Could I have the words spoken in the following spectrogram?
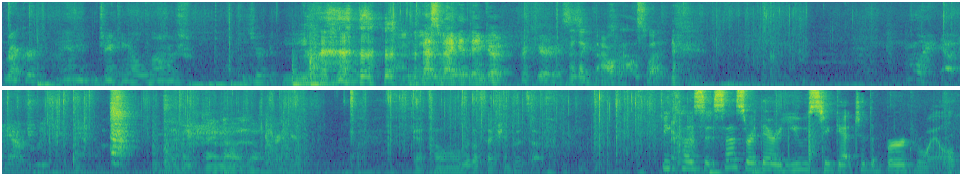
record, I am drinking a lounge dessert. the best way I could think of. Mercurius. I was like, Bauhaus? What? I know, it's oh, it's right here. Got its whole little section to itself. Because it says right there, used to get to the bird royal.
